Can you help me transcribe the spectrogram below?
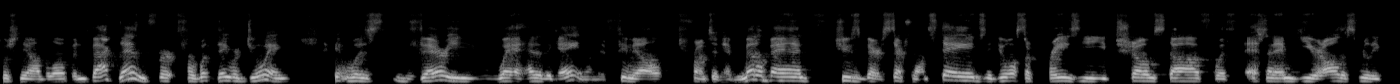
push the envelope, and back then, for for what they were doing, it was very way ahead of the game. I mean, female fronted heavy metal band. She was very sexual on stage. They do also crazy show stuff with S and M gear and all this really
